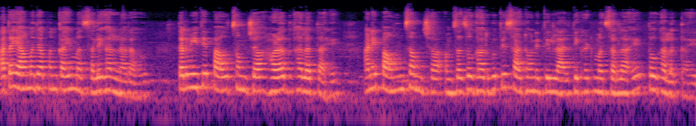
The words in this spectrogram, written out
आता यामध्ये आपण काही मसाले घालणार आहोत. तर मी इथे पाव चमचा हळद घालत आहे आणि पाऊन चमचा आमचा जो घरगुती साठवणीतील लाल तिखट मसाला आहे तो घालत आहे.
